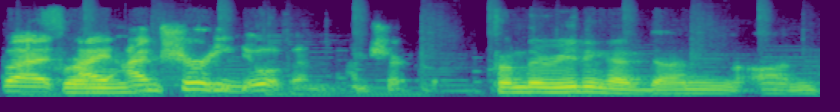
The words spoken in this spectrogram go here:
But From, I, I'm sure he knew of him. I'm sure. From the reading I've done on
